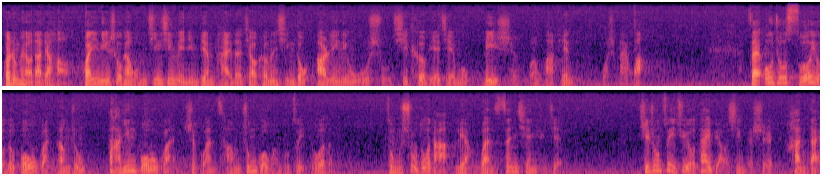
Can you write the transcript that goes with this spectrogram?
观众朋友，大家好，欢迎您收看我们精心为您编排的《教科文行动》二零零五暑期特别节目《历史文化篇》，我是白桦。在欧洲所有的博物馆当中，大英博物馆是馆藏中国文物最多的，总数多达两万三千余件。其中最具有代表性的是汉代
